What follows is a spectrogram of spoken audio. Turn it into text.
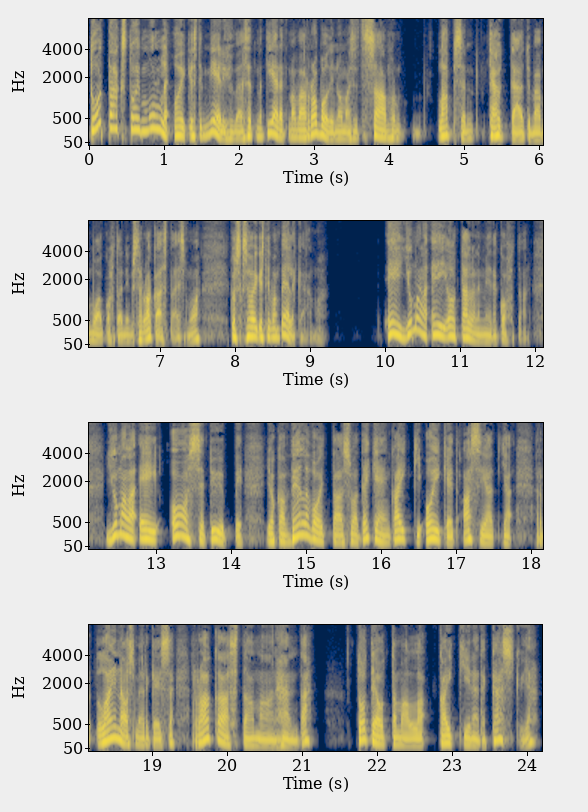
tuottaako toi mulle oikeasti mielihyvää se, että mä tiedän, että mä vaan robotinomaisesti saa mun lapsen käyttäytymään mua kohtaan niin kuin se rakastaisi mua, koska se oikeasti vaan pelkää mua. Ei, Jumala ei ole tällainen meitä kohtaan. Jumala ei ole se tyyppi, joka velvoittaa sua tekemään kaikki oikeat asiat ja lainausmerkeissä rakastamaan häntä toteuttamalla kaikkia näitä käskyjä –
